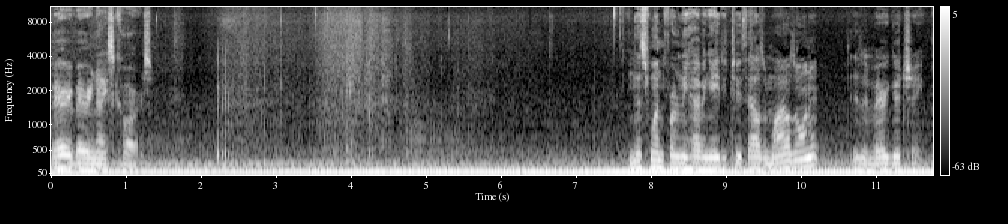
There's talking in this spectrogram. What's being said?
Very, very nice cars. And this one, for only having 82,000 miles on it, is in very good shape.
